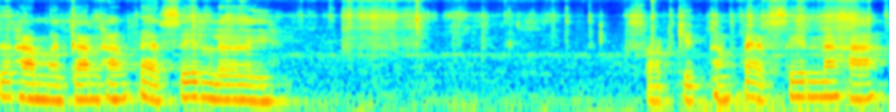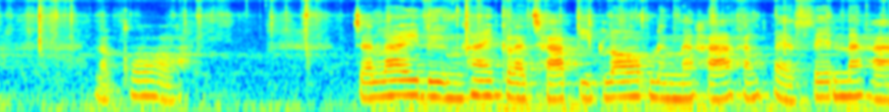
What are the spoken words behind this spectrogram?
จะทำเหมือนกันทั้ง8เส้นเลย สอดเก็บทั้ง8เส้นนะคะ แล้วก็จะไล่ดึงให้กระชับอีกรอบหนึ่งนะคะ ทั้ง8เส้นนะคะ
